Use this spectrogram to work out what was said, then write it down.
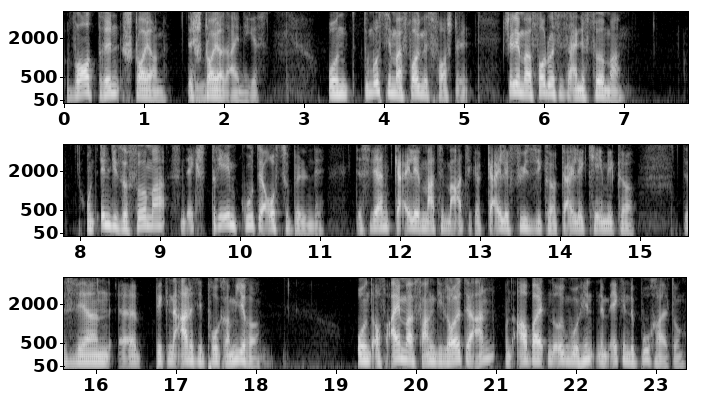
Wort drin Steuern. Das steuert einiges. Und du musst dir mal Folgendes vorstellen. Stell dir mal vor, du hast jetzt eine Firma. Und in dieser Firma sind extrem gute Auszubildende. Das wären geile Mathematiker, geile Physiker, geile Chemiker. Das wären äh, begnadete Programmierer. Und auf einmal fangen die Leute an und arbeiten irgendwo hinten im Eck in der Buchhaltung.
